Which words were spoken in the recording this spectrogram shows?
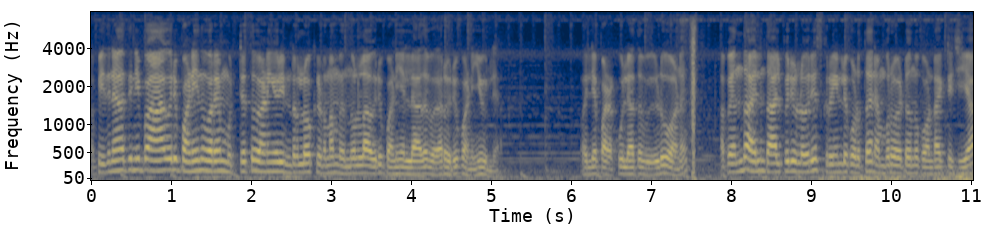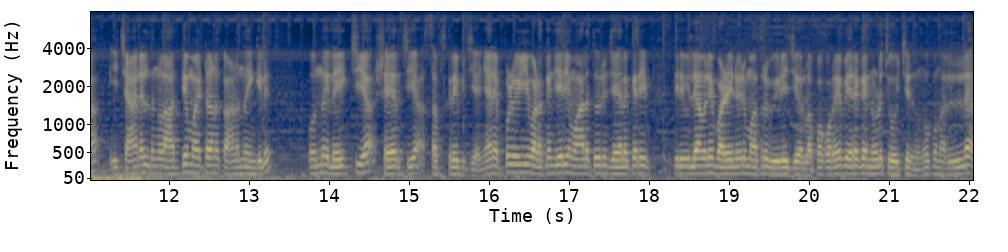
അപ്പോൾ ഇതിനകത്ത് ഇനിയിപ്പോൾ ആ ഒരു പണി എന്ന് പറയാൻ മുറ്റത്ത് വേണമെങ്കിൽ ഒരു ഇന്റർലോക്ക് ഇടണം എന്നുള്ള ഒരു പണിയല്ലാതെ വേറെ ഒരു പണിയുമില്ല. വലിയ പഴക്കമില്ലാത്ത വീടുമാണ്. അപ്പോൾ എന്തായാലും താല്പര്യമുള്ളവർ സ്ക്രീനിൽ കൊടുത്ത നമ്പറുമായിട്ട് ഒന്ന് കോൺടാക്റ്റ് ചെയ്യുക. ഈ ചാനൽ നിങ്ങൾ ആദ്യമായിട്ടാണ് കാണുന്നതെങ്കിൽ ഒന്ന് ലൈക്ക് ചെയ്യുക ഷെയർ ചെയ്യുക സബ്സ്ക്രൈബ് ചെയ്യുക. ഞാൻ എപ്പോഴും ഈ വടക്കഞ്ചേരി മാലത്തൂരും ചേലക്കരയും തിരുവില്ലാമലയും പഴയനൂരും മാത്രമേ വീഡിയോ ചെയ്യാറുള്ളൂ. അപ്പോൾ കുറേ പേരൊക്കെ എന്നോട് ചോദിച്ചിരുന്നു. നോക്കൂ നല്ല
